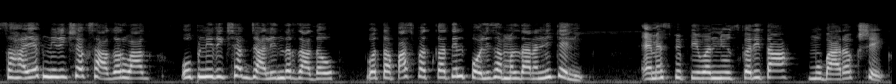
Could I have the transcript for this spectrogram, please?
सहाय्यक निरीक्षक सागर वाघ उपनिरीक्षक जालिंदर जाधव व तपास पथकातील पोलीस अंमलदारांनी केली. M S fifty one news करिता मुबारक शेख.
